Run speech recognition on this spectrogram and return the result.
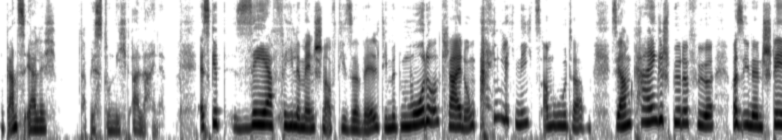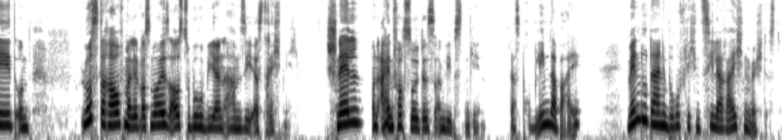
Und ganz ehrlich, da bist du nicht alleine. Es gibt sehr viele Menschen auf dieser Welt, die mit Mode und Kleidung eigentlich nichts am Hut haben. Sie haben kein Gespür dafür, was ihnen steht und Lust darauf, mal etwas Neues auszuprobieren, haben sie erst recht nicht. Schnell und einfach sollte es am liebsten gehen. Das Problem dabei, wenn du deine beruflichen Ziele erreichen möchtest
